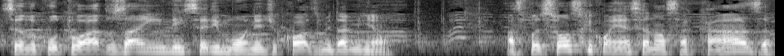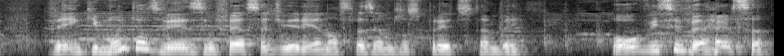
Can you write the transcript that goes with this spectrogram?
sendo cultuados ainda em cerimônia de Cosme e Damião. As pessoas que conhecem a nossa casa veem que muitas vezes em festa de herê nós trazemos os pretos também. Ou vice-versa.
